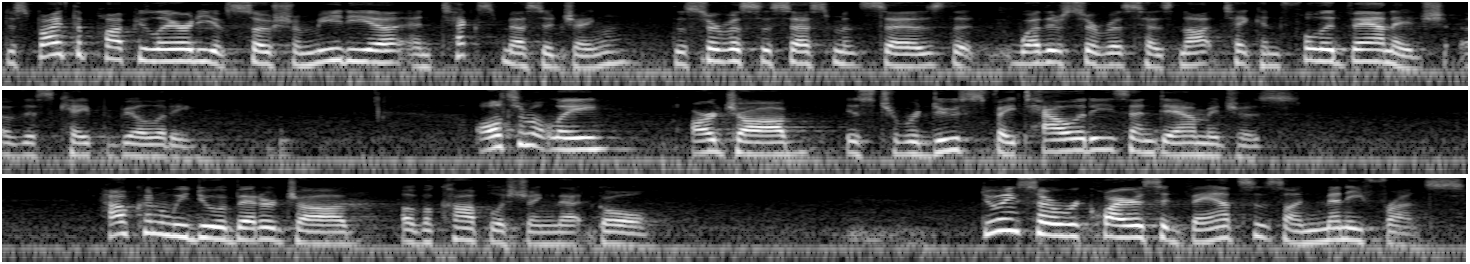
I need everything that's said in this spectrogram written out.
Despite the popularity of social media and text messaging, the service assessment says that Weather Service has not taken full advantage of this capability. Ultimately, our job is to reduce fatalities and damages. How can we do a better job of accomplishing that goal? Doing so requires advances on many fronts.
